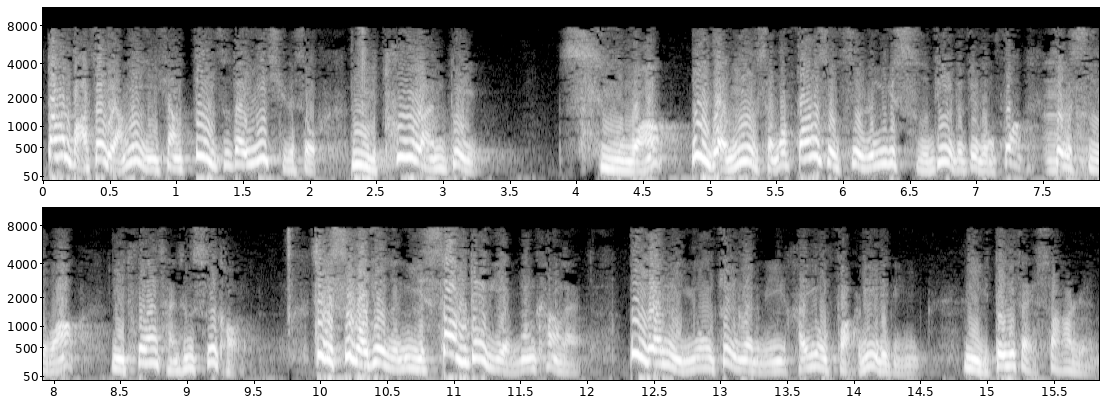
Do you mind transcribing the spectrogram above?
当把这两个影像定制在一起的时候，你突然对死亡，不管你用什么方式置人于死地的这种方，这个死亡，你突然产生思考。这个思考就是，你上帝的眼光看来，不管你用罪恶的名义，还用法律的名义，你都在杀人。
